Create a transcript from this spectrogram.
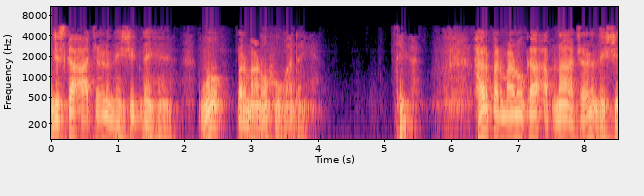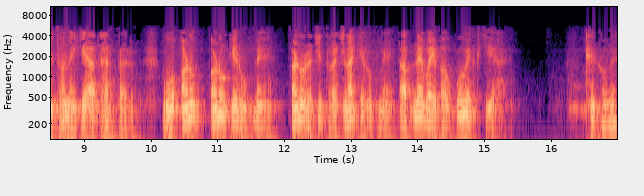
जिसका आचरण निश्चित नहीं है, वो परमाणु हुआ नहीं है। ठीक है? हर परमाणु का अपना आचरण निश्चित होने के आधार पर वो अणु अणु के रूप में, अणुरचित रचना के रूप में अपने वैभव को व्यक्त किया है। ठीक हो गए?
